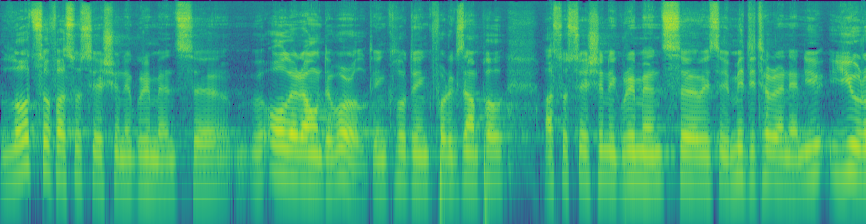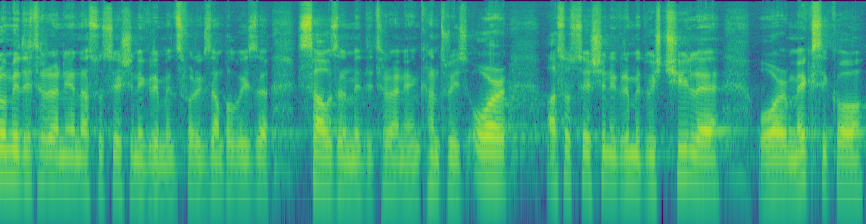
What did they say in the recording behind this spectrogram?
lots of association agreements uh, all around the world, including, for example, association agreements uh, with the Mediterranean, Euro-Mediterranean association agreements, for example, with uh, southern Mediterranean countries, or association agreement with Chile or Mexico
